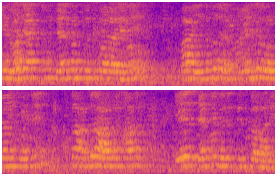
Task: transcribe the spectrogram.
ఈ రోడ్ యాక్సిడెంట్ జరగడం చూసుకోవాలనేది మా ఇంతకుముందు వేదికలో ఉండాలనుకుంది సో అందరూ ఆల్మోస్ట్ ఆల్ ఏ సేఫ్టీ మీరు తీసుకోవాలి?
